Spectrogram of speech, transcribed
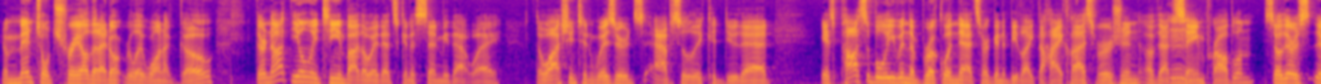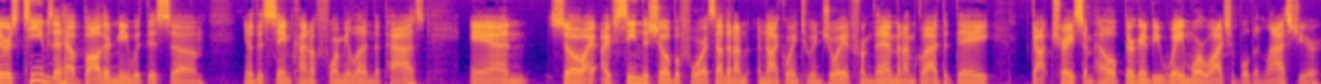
you know, mental trail that I don't really want to go. They're not the only team, by the way, that's going to send me that way. The Washington Wizards absolutely could do that. It's possible even the Brooklyn Nets are going to be like the high class version of that mm. same problem. So there's there's teams that have bothered me with this um, you know this same kind of formula in the past, and so I, have seen the show before. It's not that I'm not going to enjoy it from them, and I'm glad that they got Trae some help. They're going to be way more watchable than last year.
